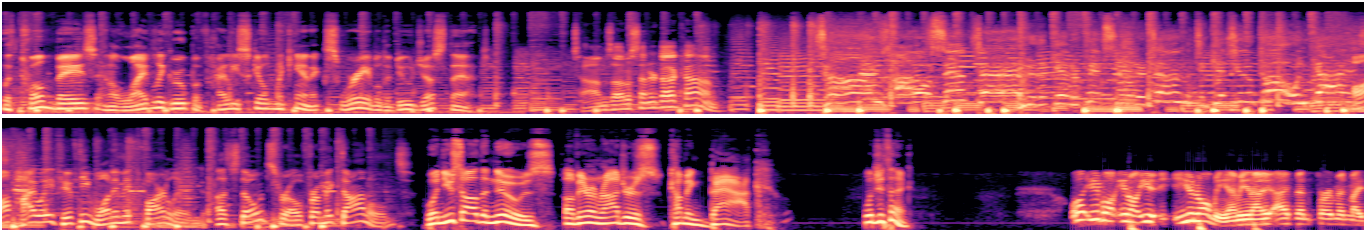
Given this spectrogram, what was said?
With 12 bays and a lively group of highly skilled mechanics, we're able to do just that. Tom'sAutoCenter.com. Tom's Auto Center. Highway 51 in McFarland, a stone's throw from McDonald's. When you saw the news of Aaron Rodgers coming back, what'd you think? Well, you know, you know, you, you know me. I mean, I, I've been firm in my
